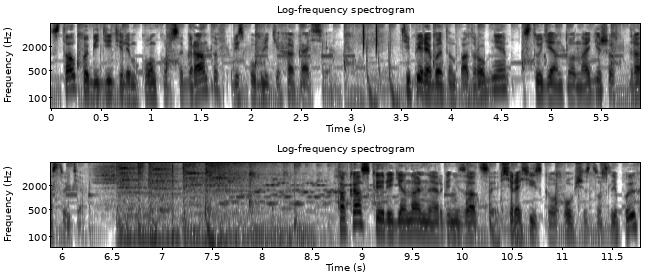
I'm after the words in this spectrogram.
стал победителем конкурса грантов Республики Хакасия. Теперь об этом подробнее. Студия Антон Нагишев. Здравствуйте. Хакасская региональная организация Всероссийского общества слепых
